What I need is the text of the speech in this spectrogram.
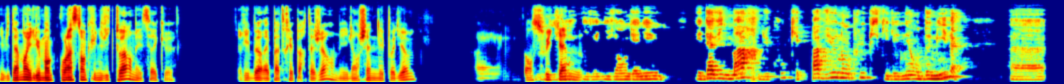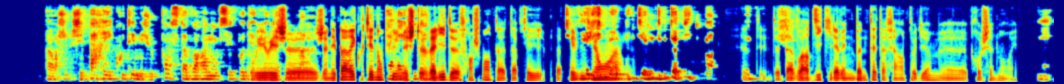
évidemment, il lui manque pour l'instant qu'une victoire, mais c'est vrai que Rieber est pas très partageur, mais il enchaîne les podiums. dans ce week-end, il, il, va en gagner une et David Marr, du coup, qui est pas vieux non plus puisqu'il est né en 2000. Euh, alors, j'ai pas réécouté, mais je pense t'avoir annoncé podium. Oui, oui, je, je n'ai pas réécouté non plus, mais je te valide. Franchement, ta, ta, prévision euh, d'avoir dit qu'il avait une bonne tête à faire un podium euh, prochainement. Oui. Ouais.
